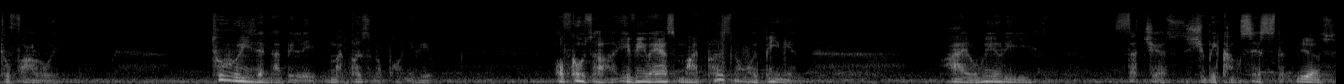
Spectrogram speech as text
to follow it. Two reasons, I believe, my personal point of view. Of course, uh, if you ask my personal opinion, I really suggest should be consistent Yes.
